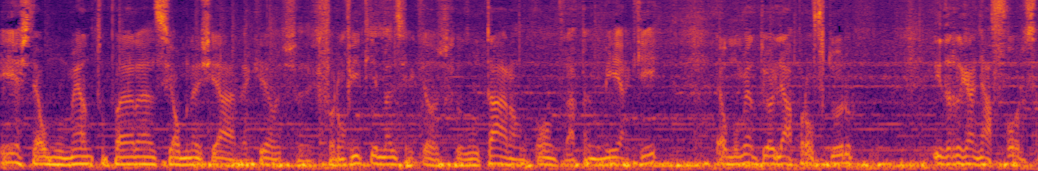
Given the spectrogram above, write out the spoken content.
Este é o momento para se homenagear aqueles que foram vítimas e aqueles que lutaram contra a pandemia aqui. É o momento de olhar para o futuro e de reganhar força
